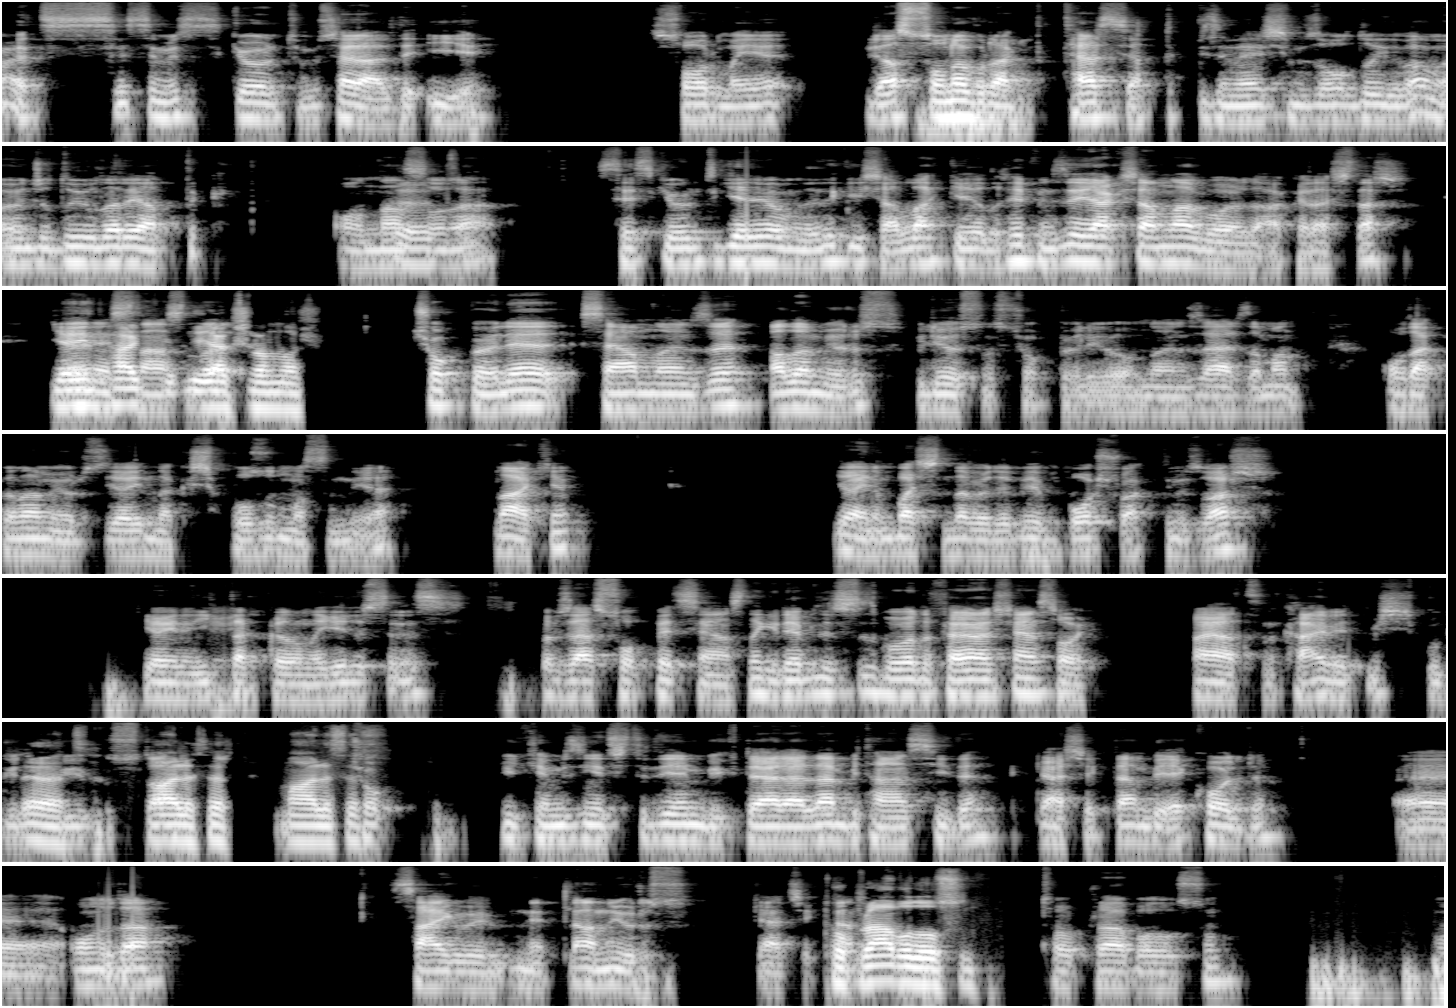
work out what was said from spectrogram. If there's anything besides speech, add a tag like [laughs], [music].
Evet, sesimiz, görüntümüz herhalde iyi. Sormayı biraz sona bıraktık. Ters yaptık bizim her işimiz olduğu gibi ama önce duyuları yaptık. Ondan Evet. sonra ses görüntü geliyor mu dedik. İnşallah geliyordur. Hepinize iyi akşamlar bu arada arkadaşlar. Yayın Evet, esnasında iyi akşamlar. çok böyle selamlarınızı alamıyoruz. Biliyorsunuz çok böyle yorumlarınıza her zaman odaklanamıyoruz. Yayın akışı bozulmasın diye. Lakin yayının başında böyle bir boş vaktimiz var. Yayının ilk dakikalarına gelirseniz özel sohbet seansına girebilirsiniz. Bu arada Ferhan Şensoy hayatını kaybetmiş. Bugün Evet, büyük usta. Maalesef. Maalesef. Çok ülkemizin yetiştirdiği en büyük değerlerden bir tanesiydi. Gerçekten bir ekoldü. Ee, onu da saygı ve minnetle anıyoruz. Gerçekten Toprağı bol olsun. toprağı bol olsun.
